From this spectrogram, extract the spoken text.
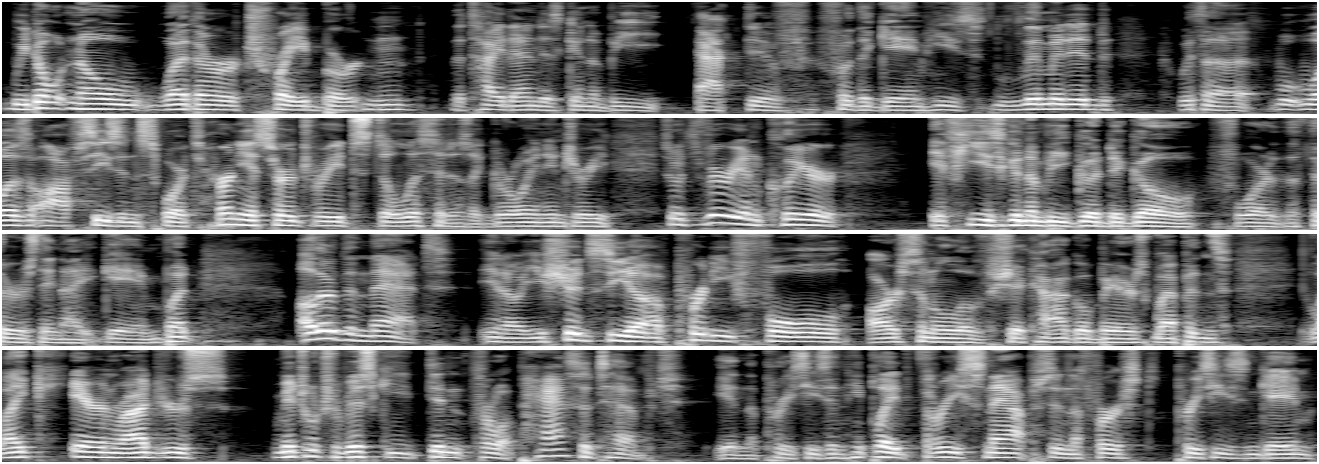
we don't know whether Trey Burton, the tight end, is going to be active for the game. He's limited with a what was off-season sports hernia surgery. It's still listed as a groin injury, so it's very unclear if he's going to be good to go for the Thursday night game. But other than that, you know, you should see a pretty full arsenal of Chicago Bears weapons. Like Aaron Rodgers, Mitchell Trubisky didn't throw a pass attempt in the preseason. He played three snaps in the first preseason game,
